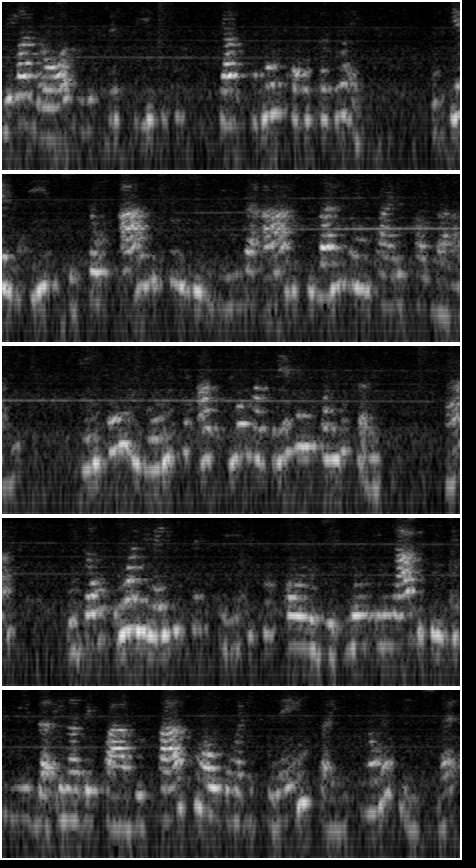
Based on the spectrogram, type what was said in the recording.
milagrosos específicos que atuam contra a doença. O que existe são hábitos de vida, hábitos alimentares saudáveis que, em conjunto, atuam na prevenção do câncer, tá? Então, um alimento específico, onde no, em hábitos de vida inadequados façam alguma diferença, isso não existe, né?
